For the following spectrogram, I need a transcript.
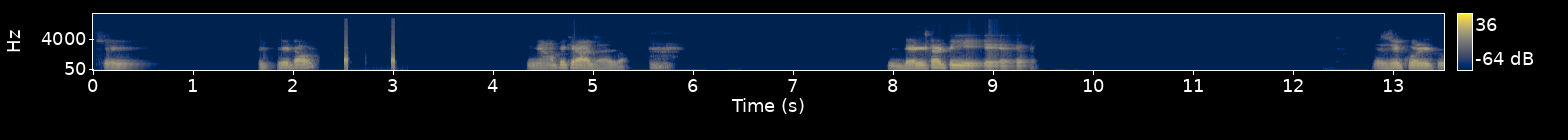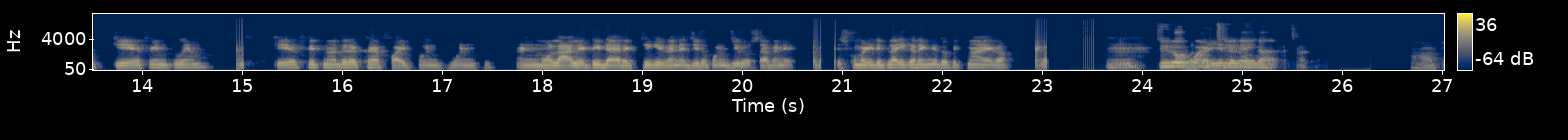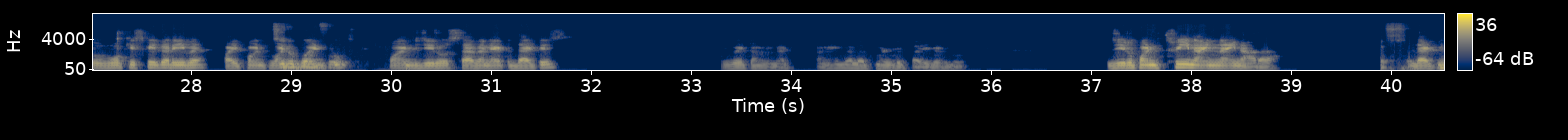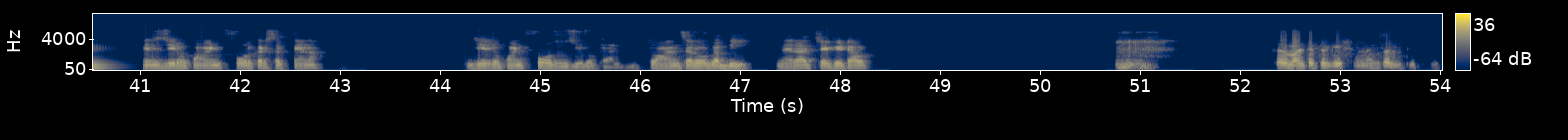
चेक आउट यहाँ पे क्या आ जाएगा? Delta T is equal to K F into M KF कितना दे रखा है? 5.12 एंड मोलालिटी डायरेक्टली गिवन है 0.078 इसको मल्टीप्लाई करेंगे तो कितना आएगा? 0.39 हाँ तो वो किसके करीब है? 5.12.078 that is wait a minute मैंने गलत मल्टीप्लाई कर दो zero point three nine nine आ रहा है। दैट पॉइंट फोर कर सकते हैं ना? Zero point four zero kelvin तो आंसर होगा बी। मेरा check it out sir multiplication में गलती थी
